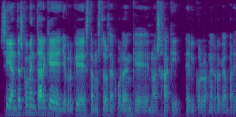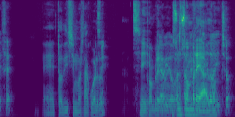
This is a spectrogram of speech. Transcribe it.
Sí, antes comentar que yo creo que estamos todos de acuerdo en que no es Haki el color negro que aparece. Eh, todísimos de acuerdo. Sí. Ha. Es un sombreado. lo ha dicho.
